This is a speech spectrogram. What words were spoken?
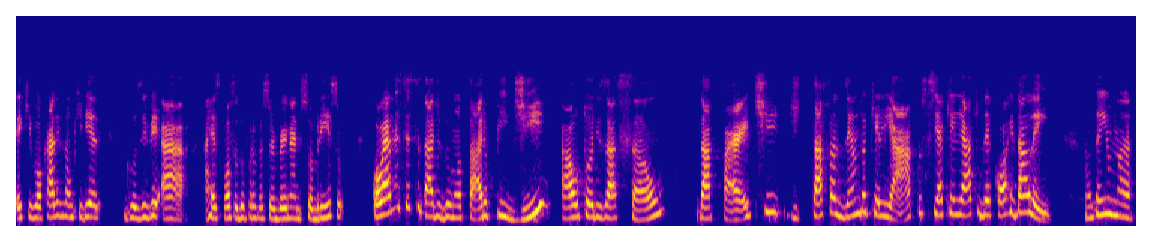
equivocada e não queria, inclusive, a, a resposta do professor Bernardo sobre isso. Qual é a necessidade do notário pedir a autorização da parte de estar tá fazendo aquele ato se aquele ato decorre da lei. Não tem uma.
